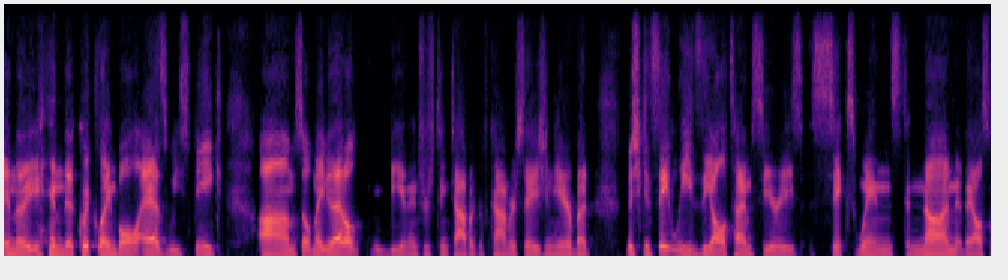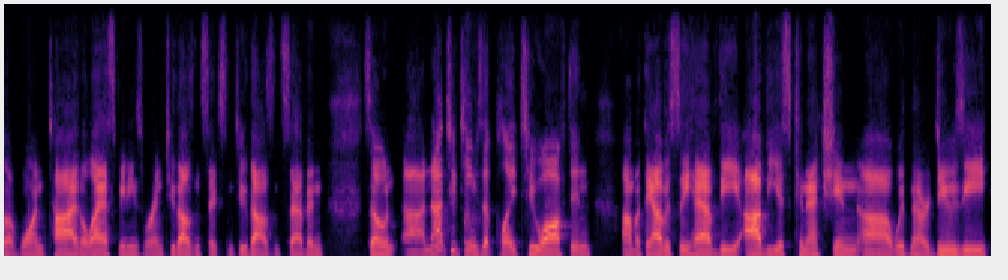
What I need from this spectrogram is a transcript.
in the in the Quick Lane Bowl as we speak. Um, so maybe that'll be an interesting topic of conversation here. But Michigan State leads the all-time series six wins to none. They also have one tie. The last meetings were in 2006 and 2007. So uh, not two teams that play too often, um, but they obviously have the obvious connection uh, with Narduzzi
